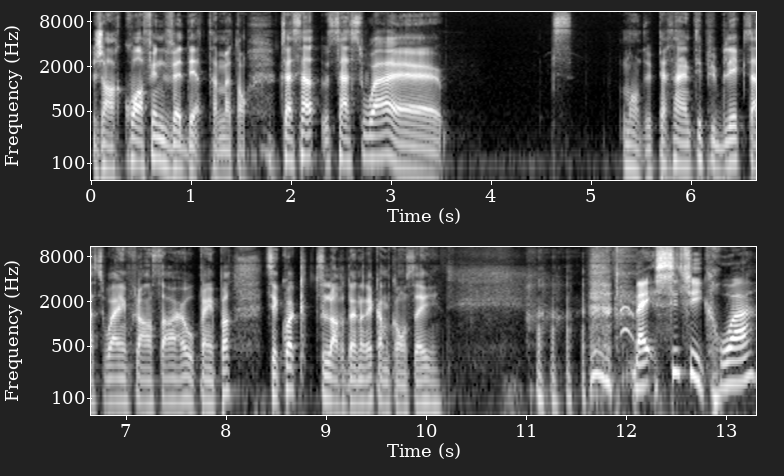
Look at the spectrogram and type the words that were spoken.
genre coiffer une vedette, admettons. Que ça, ça, ça soit. euh, mon Dieu, personnalité publique, que ça soit influenceur ou peu importe, c'est quoi que tu leur donnerais comme conseil? Ben, si tu y crois,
